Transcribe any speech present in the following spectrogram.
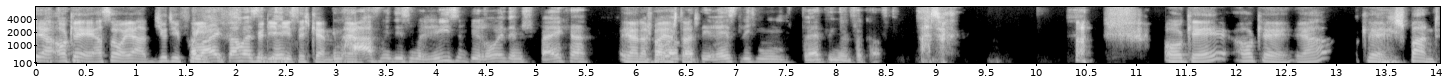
Ja, okay. Ach so, ja. Duty Da free. war ich damals Für die, die dem, es nicht kennen. im Ja, Hafen in diesem riesen Büro in dem Speicher. ja in der Da Speierstadt. die restlichen Breitlingen verkauft. Also. Okay, okay, ja. Okay, spannend.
